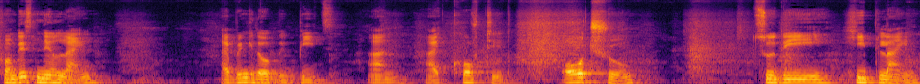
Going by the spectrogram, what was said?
From this nail line, I bring it up a bit and I cuffed it all through to the hip line.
